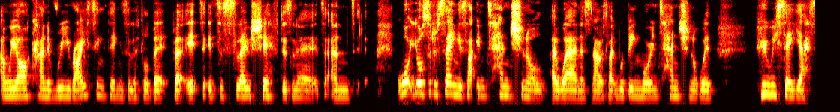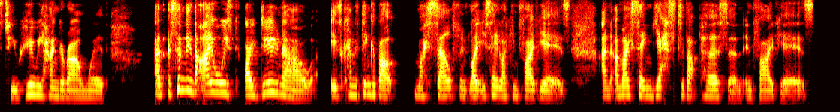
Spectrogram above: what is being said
And we are kind of rewriting things a little bit, but it's it's a slow shift, isn't it? And what you're sort of saying is that intentional awareness now. It's like we're being more intentional with who we say yes to, who we hang around with. And something that I always I do now is kind of think about myself in like you say like in 5 years and am i saying yes to that person in 5 years?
